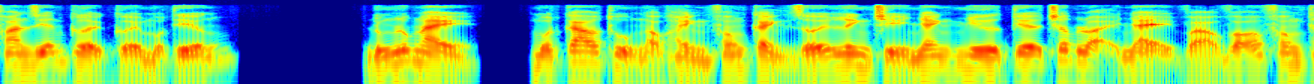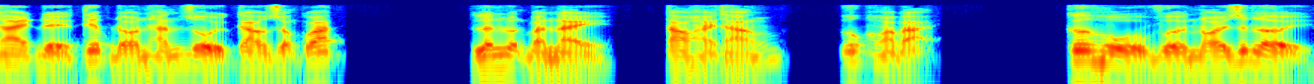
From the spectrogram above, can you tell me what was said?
Phan Diễn cười cười một tiếng. Đúng lúc này, một cao thủ ngọc hành phong cảnh giới linh chỉ nhanh như tia chớp loại nhảy vào võ phong thai để tiếp đón hắn rồi cao giọng quát. Lần luận bàn này, tao Hải thắng, ước hòa bại. Cơ hồ vừa nói dứt lời,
